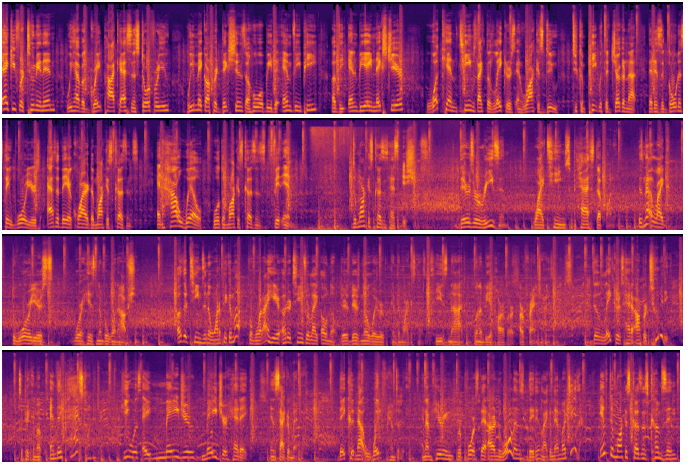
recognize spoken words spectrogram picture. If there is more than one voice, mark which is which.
Speaker 1: Thank you for tuning in. We have a great podcast in store for you. We make our predictions on who will be the MVP of the NBA next year. What can teams like the Lakers and Rockets do to compete with the juggernaut that is the Golden State Warriors after they acquire DeMarcus Cousins? And how well will DeMarcus Cousins fit in? DeMarcus Cousins has issues. There's a reason why teams passed up on him. It's not like the Warriors were his number one option. Other teams didn't want to pick him up. From what I hear, other teams were like, oh no, there's there's no way we're picking up DeMarcus Cousins. He's not going to be a part of our, our franchise. The Lakers had an opportunity to pick him up and they passed on him. He was a major, major headache in Sacramento. They could not wait for him to leave. And I'm hearing reports that of New Orleans, they didn't like him that much either. If DeMarcus Cousins comes in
